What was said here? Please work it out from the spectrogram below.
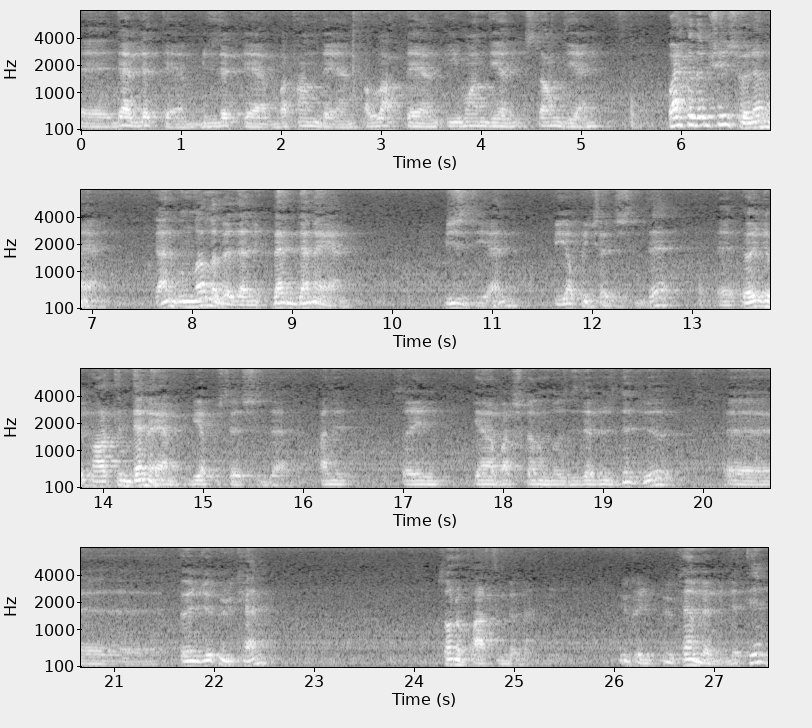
E, devlet diyen, millet diyen, vatan diyen, Allah diyen, iman diyen, İslam diyen, başka da bir şey söylemeyen, yani bunlarla bedenlik ben demeyen, biz diyen bir yapı içerisinde e, önce partim demeyen bir yapı içerisinde hani Sayın Genel Başkanımız, liderimiz ne diyor? E, önce ülkem, sonra partim ve ben ülkem ve milletim,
